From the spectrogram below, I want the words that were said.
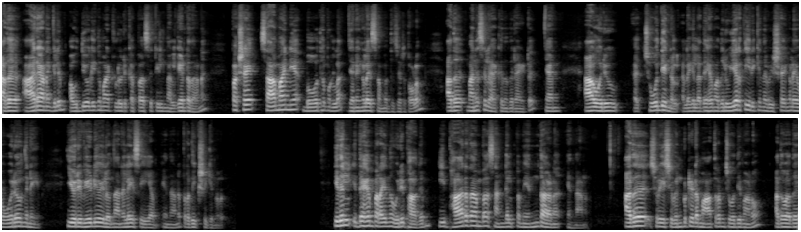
അത് ആരാണെങ്കിലും ഔദ്യോഗികമായിട്ടുള്ള ഒരു കപ്പാസിറ്റിയിൽ നൽകേണ്ടതാണ്. പക്ഷേ സാമാന്യ ബോധമുള്ള ജനങ്ങളെ സംബന്ധിച്ചിടത്തോളം അത് മനസ്സിലാക്കുന്നതിനായിട്ട് ഞാൻ ആ ഒരു ചോദ്യങ്ങൾ അല്ലെങ്കിൽ അദ്ദേഹം അതിൽ ഉയർത്തിയിരിക്കുന്ന വിഷയങ്ങളെ ഓരോന്നിനെയും ഈ ഒരു വീഡിയോയിൽ ഒന്ന് അനലൈസ് ചെയ്യാം എന്നാണ് പ്രതീക്ഷിക്കുന്നത്. ഇതിൽ ഇദ്ദേഹം പറയുന്ന ഒരു ഭാഗം ഈ ഭാരതാംബ സങ്കല്പം എന്താണ് എന്നാണ്. അത് ശ്രീ ശിവൻകുട്ടിയുടെ മാത്രം ചോദ്യമാണോ? അതോ അത്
